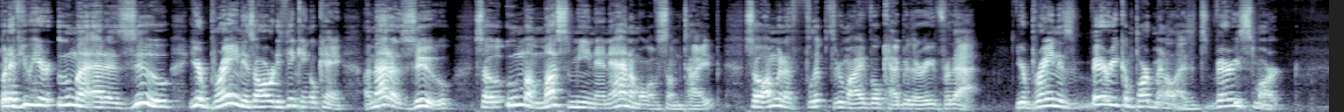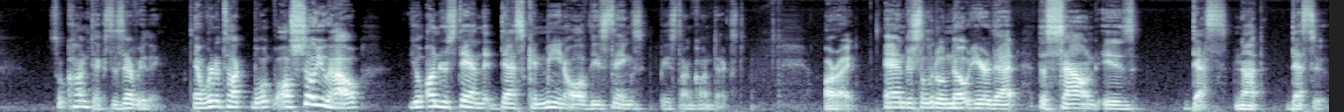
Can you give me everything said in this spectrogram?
But if you hear uma at a zoo, your brain is already thinking, okay, I'm at a zoo, so uma must mean an animal of some type, so I'm going to flip through my vocabulary for that. Your brain is very compartmentalized, it's very smart. So context is everything. And we're going to talk, well, I'll show you how you'll understand that des can mean all of these things based on context. All right. And just a little note here that the sound is des, not desu.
